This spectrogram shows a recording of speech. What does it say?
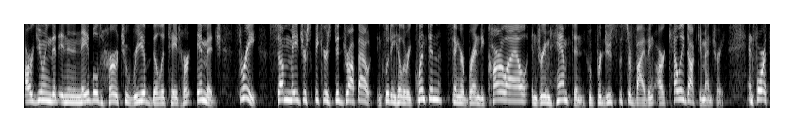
arguing that it enabled her to rehabilitate her image. Three, some major speakers did drop out, including Hillary Clinton, singer Brandi Carlile, and Dream Hampton, who produced the surviving R. Kelly documentary. And fourth,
